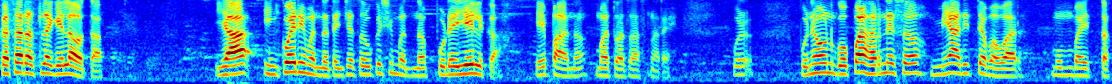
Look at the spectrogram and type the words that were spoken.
कसा रचला गेला होता? या इन्क्वायरीमधनं त्यांच्या चौकशीमधनं पुढे येईल का? हे पाहणं महत्त्वाचं असणार आहे. पु पुण्याहून गोपाळ हरणेसह मी आदित्य भवार. मुंबई तक.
